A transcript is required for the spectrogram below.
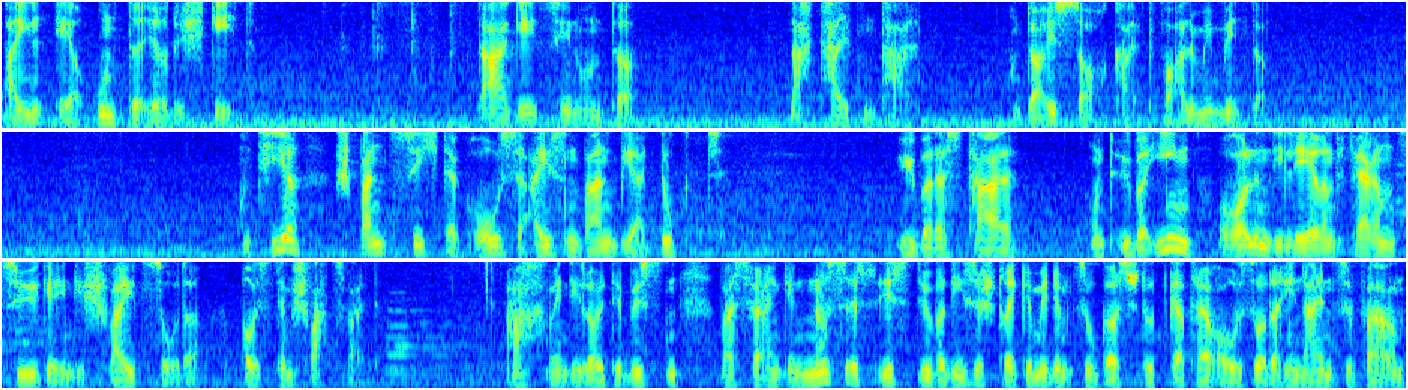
weil er unterirdisch geht. Da geht's hinunter nach Kaltental. Und da ist es auch kalt, vor allem im Winter. Und hier spannt sich der große Eisenbahnviadukt über das Tal und über ihn rollen die leeren Fernzüge in die Schweiz oder aus dem Schwarzwald. Ach, wenn die Leute wüssten, was für ein Genuss es ist, über diese Strecke mit dem Zug aus Stuttgart heraus oder hineinzufahren.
